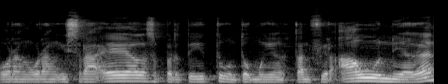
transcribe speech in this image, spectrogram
orang-orang Israel seperti itu untuk mengingatkan Firaun ya kan?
